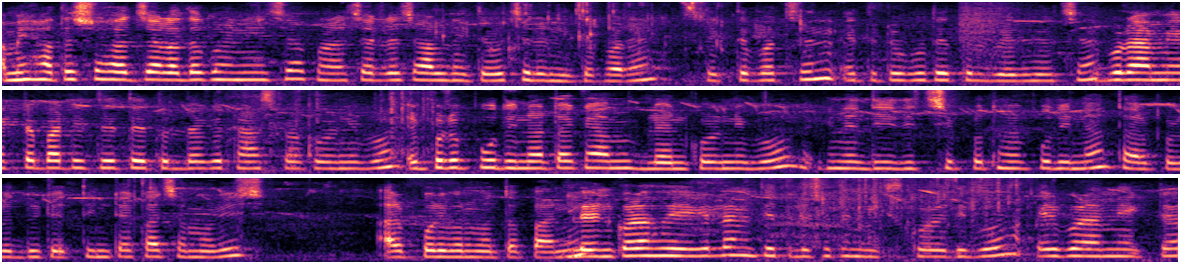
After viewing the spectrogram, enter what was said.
আমি হাতের সাহায্যে আলাদা করে নিয়েছি, আপনারা চাইলে চাল নিতেও ছেলে নিতে পারেন। দেখতে পাচ্ছেন, এতটুকু তেঁতুল বের হয়েছে। এরপরে আমি একটা বাটিতে তেঁতুলটাকে ট্রান্সফার করে নিব। এরপরে পুদিনাটাকে আমি ব্লেন্ড করে নিব। এখানে দিয়ে দিচ্ছি প্রথমে পুদিনা, তারপরে দুইটা, তিনটা কাঁচামরিচ আর পরিমাণ মতো পানি। ব্লেন্ড করা হয়ে গেলে আমি তেঁতুলের সাথে মিক্স করে দিব। এরপর আমি একটা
